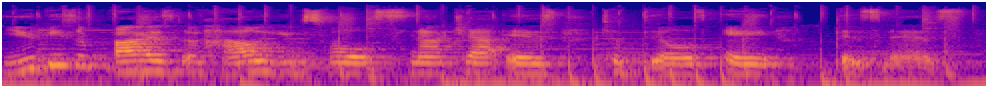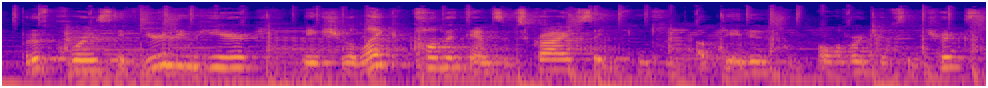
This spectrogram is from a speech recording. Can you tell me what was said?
you'd be surprised of how useful Snapchat is to build a business. But of course, if you're new here, make sure to like, comment, and subscribe so you can keep updated on all of our tips and tricks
